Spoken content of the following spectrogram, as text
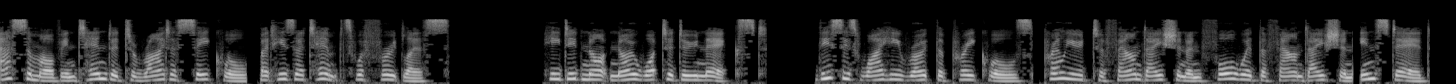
Asimov intended to write a sequel, but his attempts were fruitless. He did not know what to do next. This is why he wrote the prequels Prelude to Foundation and Forward the Foundation instead.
